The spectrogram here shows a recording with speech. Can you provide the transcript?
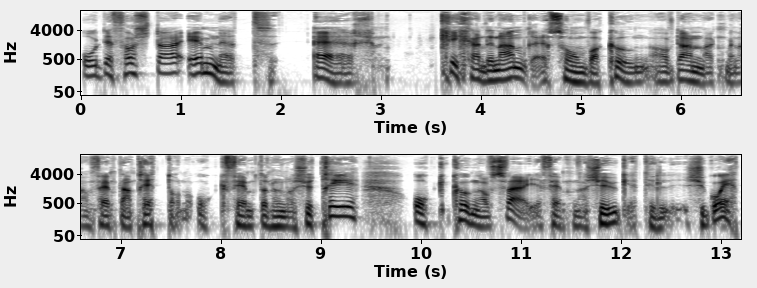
Och det första ämnet är Kristian den andre som var kung av Danmark mellan 1513 och 1523 och kung av Sverige 1520 till 21.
